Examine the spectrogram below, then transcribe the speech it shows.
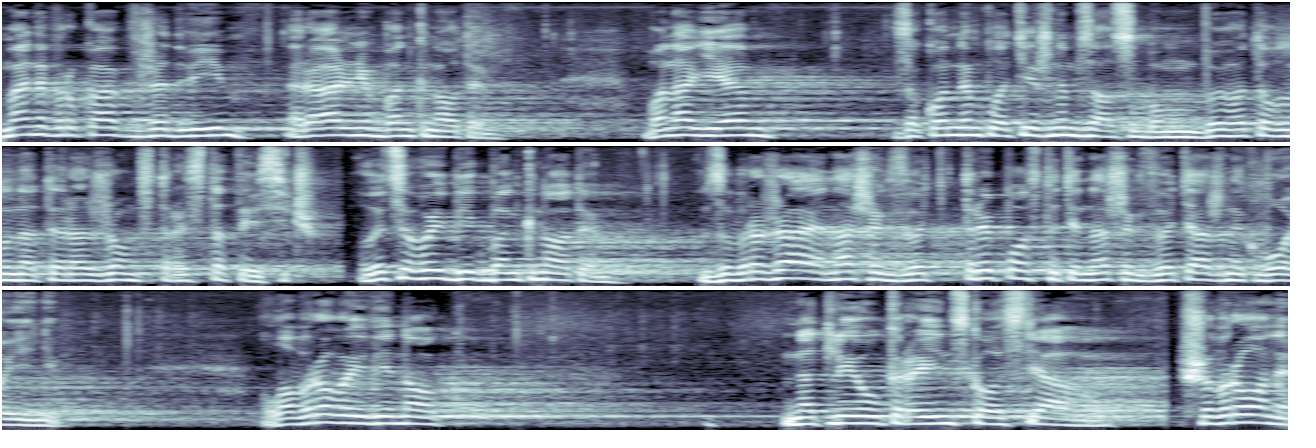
мене в руках вже дві реальні банкноти. Вона є законним платіжним засобом, виготовлена тиражом в 300 тисяч. Лицевий бік банкноти зображає наших три постаті наших звитяжних воїнів. Лавровий вінок на тлі українського стягу, шеврони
